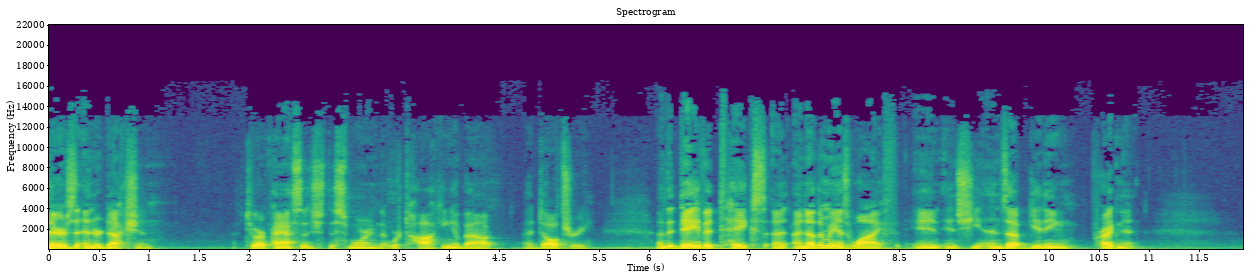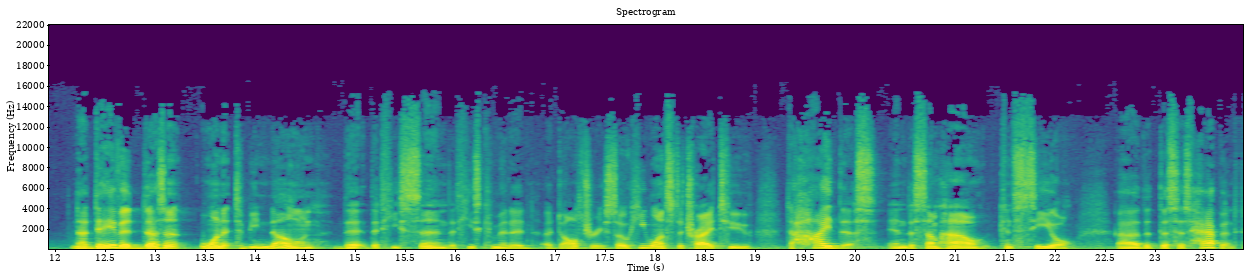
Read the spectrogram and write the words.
there's the introduction to our passage this morning that we're talking about adultery. And that David takes a, another man's wife, and, and she ends up getting pregnant. Now, David doesn't want it to be known that, that he sinned, that he's committed adultery. So he wants to try to, to hide this and to somehow conceal uh, that this has happened.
